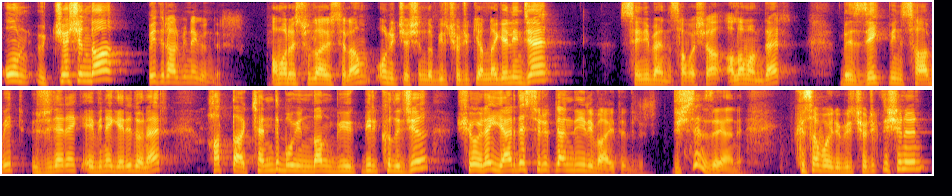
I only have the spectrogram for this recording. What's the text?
13 yaşında Bedir Harbi'ne gönderir. Ama Resulullah Aleyhisselam 13 yaşında bir çocuk yanına gelince seni ben savaşa alamam der ve Zeyd bin Sabit üzülerek evine geri döner. Hatta kendi boyundan büyük bir kılıcı şöyle yerde sürüklendiği rivayet edilir. Düşünsenize yani. Kısa boylu bir çocuk düşünün.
